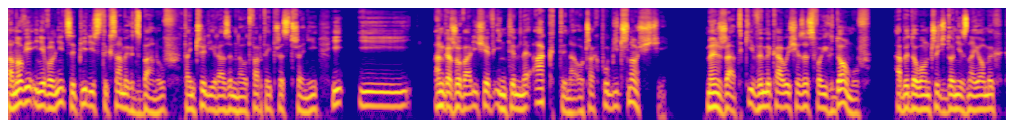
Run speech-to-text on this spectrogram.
Panowie i niewolnicy pili z tych samych dzbanów, tańczyli razem na otwartej przestrzeni i, i angażowali się w intymne akty na oczach publiczności. Mężatki wymykały się ze swoich domów, aby dołączyć do nieznajomych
